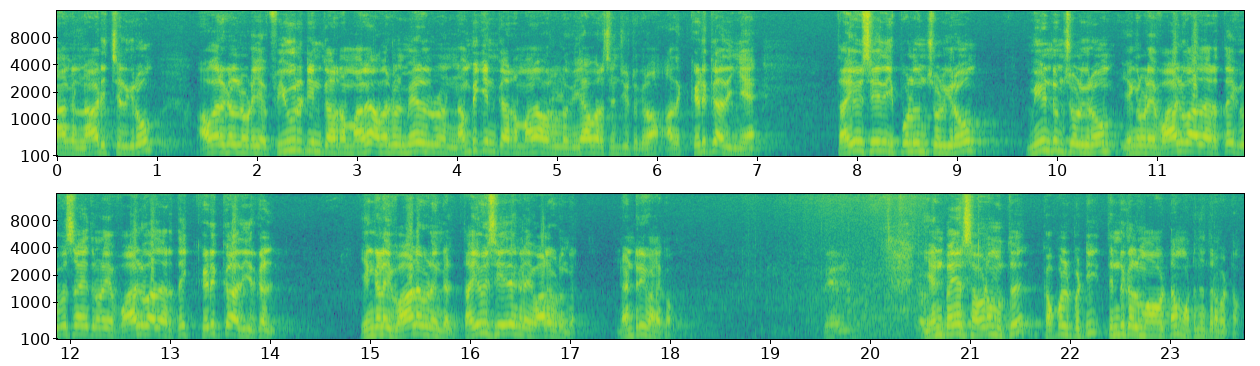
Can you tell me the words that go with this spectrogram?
நாங்கள் நாடி செல்கிறோம். அவர்களுடைய பியூரிட்டியின் காரணமாக அவர்கள் மேல் நம்பிக்கையின் காரணமாக அவர்களோட வியாபாரம் செஞ்சுட்டு இருக்கிறோம். அதை கெடுக்காதீங்க. தயவு செய்து இப்பொழுதும் சொல்கிறோம் மீண்டும் சொல்கிறோம் எங்களுடைய வாழ்வாதாரத்தை விவசாயத்தினுடைய வாழ்வாதாரத்தை கெடுக்காதீர்கள். எங்களை வாழ விடுங்கள். தயவு செய்து எங்களை வாழ விடுங்கள். நன்றி வணக்கம். என் பெயர் சவடமுத்து கப்பல்பட்டி திண்டுக்கல் மாவட்டம் ஒட்டஞ்சத்திரம் வட்டம்.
